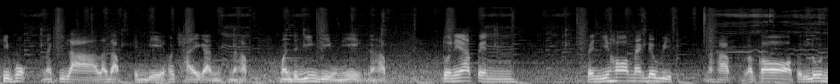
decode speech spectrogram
ที่พวกนักกีฬาระดับ NBA เขาใช้กันนะครับ มันจะยิ่งดีกว่านี้อีกนะครับ ตัวนี้เป็นเป็นยี่ห้อ m c d a v i d นะครับแล้วก็เป็นรุ่น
